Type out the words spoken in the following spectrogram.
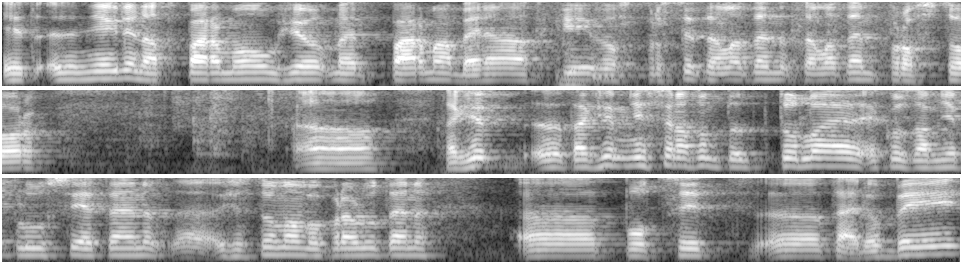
je to někde nad Parmou, že jo, Parma, Benátky, prostě tenhle ten, tenhle ten prostor. Uh, takže, uh, takže mě se na tom, to- tohle jako za mě plus je ten, uh, že z toho mám opravdu ten uh, pocit uh, té doby.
